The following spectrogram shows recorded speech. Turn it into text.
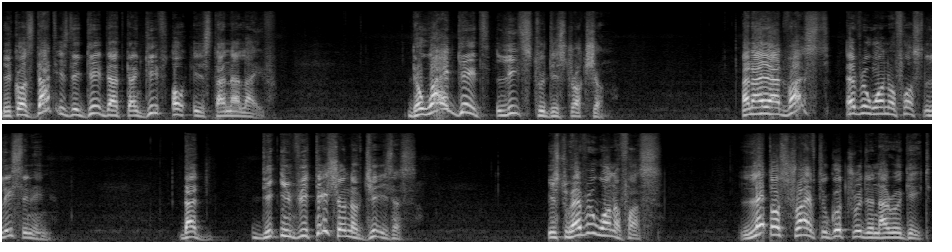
because that is the gate that can give us eternal life. The wide gate leads to destruction. And I advise every one of us listening that the invitation of Jesus is to every one of us. Let us strive to go through the narrow gate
